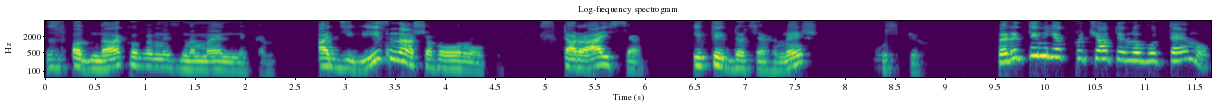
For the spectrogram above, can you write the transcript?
з однаковими знаменниками. А девіз нашого уроку старайся, і ти досягнеш успіху. Перед тим, як почати нову тему,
